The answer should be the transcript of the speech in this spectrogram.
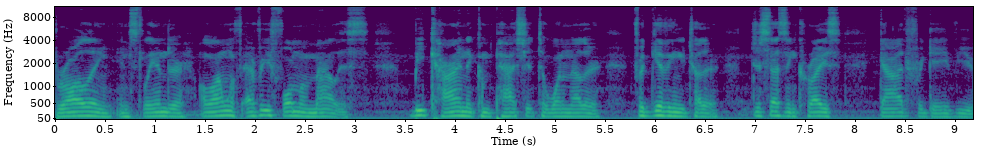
brawling and slander, along with every form of malice. Be kind and compassionate to one another, forgiving each other, just as in Christ God forgave you.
